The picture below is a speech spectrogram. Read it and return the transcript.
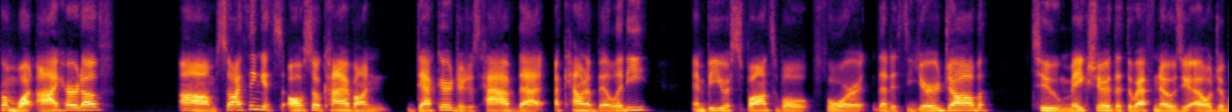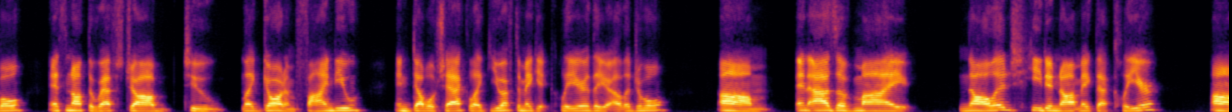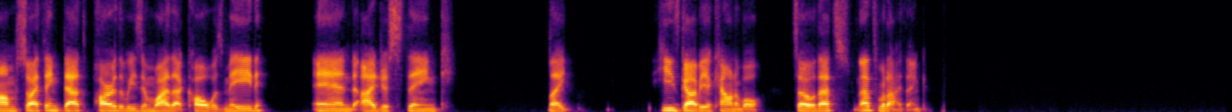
from what I heard of. Um, so I think it's also kind of on Decker to just have that accountability and be responsible for that it's your job to make sure that the ref knows you're eligible. It's not the ref's job to like go out and find you and double check. Like you have to make it clear that you're eligible. Um, and as of my knowledge, he did not make that clear. Um, so I think that's part of the reason why that call was made. And I just think like he's got to be accountable. So that's that's what I think.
